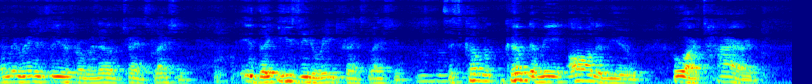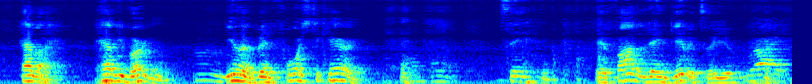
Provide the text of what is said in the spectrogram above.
Let me read it to you from another translation. The easy to read translation. It says, come, come to me, all of you who are tired, have a heavy burden you have been forced to carry. See, if Father didn't give it to you, Right.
